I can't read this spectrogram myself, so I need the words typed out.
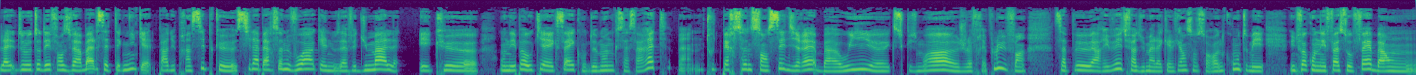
de l'autodéfense verbale, cette technique, elle part du principe que si la personne voit qu'elle nous a fait du mal et que euh, on n'est pas ok avec ça et qu'on demande que ça s'arrête, ben toute personne sensée dirait bah oui, euh, excuse-moi, euh, je le ferai plus. Enfin, ça peut arriver de faire du mal à quelqu'un sans s'en rendre compte, mais une fois qu'on est face au fait, bah on,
